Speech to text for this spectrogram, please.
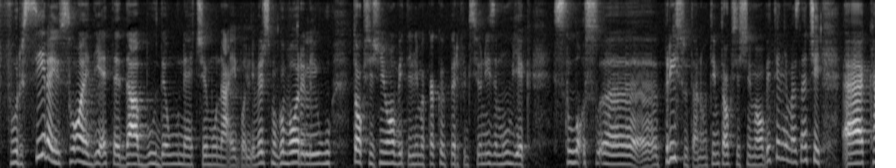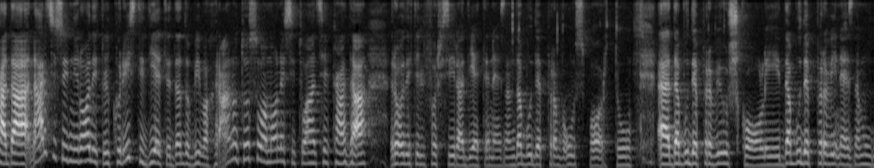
forsiraju svoje dijete da bude u nečemu najbolje. Već smo govorili u toksičnim obiteljima kako je perfekcionizam uvijek e, prisutan u tim toksičnim obiteljima. Znači, e, kada narcisoidni roditelj koristi dijete da dobiva hranu, to su vam one situacije kada roditelj forsira dijete, ne znam, da bude prvo u sportu, e, da bude prvi u školi, da bude prvi, ne znam, u,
